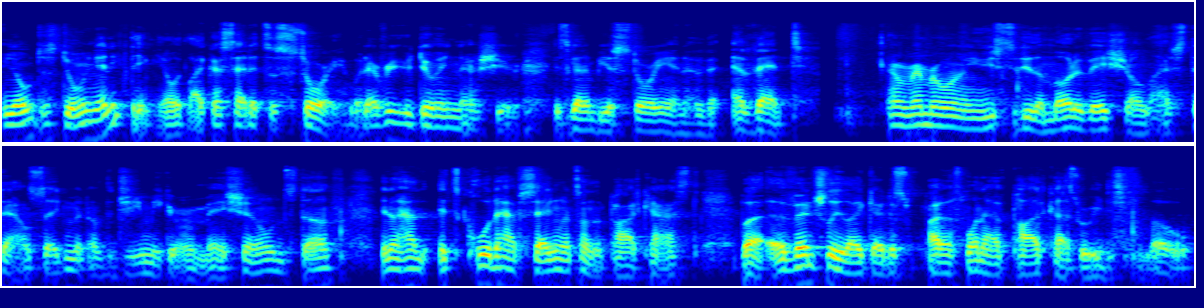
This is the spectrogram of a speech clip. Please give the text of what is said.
you know just doing anything you know like i said it's a story. Whatever you're doing next year is going to be a story and an event. I remember when we used to do the motivational lifestyle segment of the G Meeker Reme show and stuff. You know how it's cool to have segments on the podcast, but eventually, like I just I just want to have podcasts where we just flow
